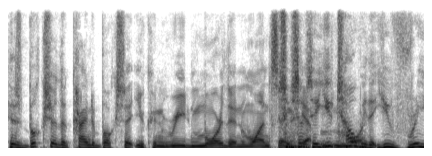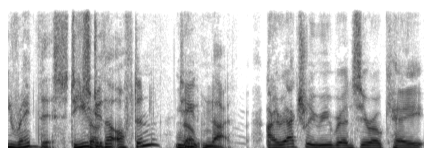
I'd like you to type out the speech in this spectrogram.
his books are the kind of books that you can read more than once. So, And so, get so you told more. me that you've reread this. Do you So- do that often? Do No. You, no. I actually reread Zero K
